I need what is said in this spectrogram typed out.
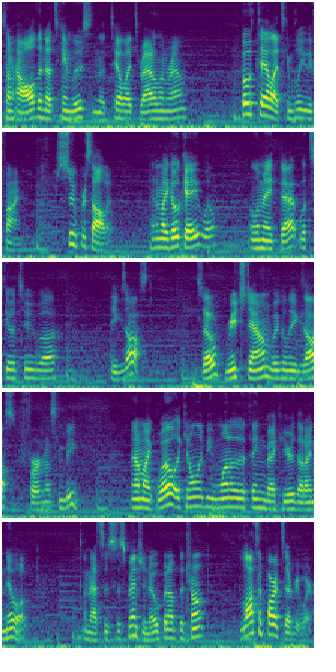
somehow all the nuts came loose and the taillight's rattling around. Both taillights completely fine. Super solid. And I'm like, okay, well, eliminate that. Let's go to uh, the exhaust. So, reach down, wiggle the exhaust, firm as can be. And I'm like, well, it can only be one other thing back here that I know of. And that's the suspension. Open up the trunk, lots of parts everywhere.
